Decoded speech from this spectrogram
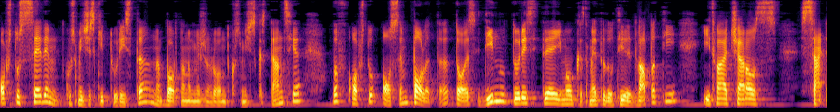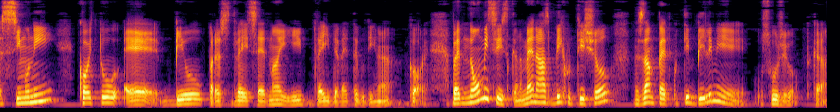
общо 7 космически туриста на борта на Международната космическа станция в общо 8 полета. Тоест един от туристите е имал късмета да отиде два пъти и това е Чарлз Симони, който е бил през 2007 и 2009 година горе. Бе, много ми се иска. На мен аз бих отишъл, не знам, Петко, ти би ли ми услужил така?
